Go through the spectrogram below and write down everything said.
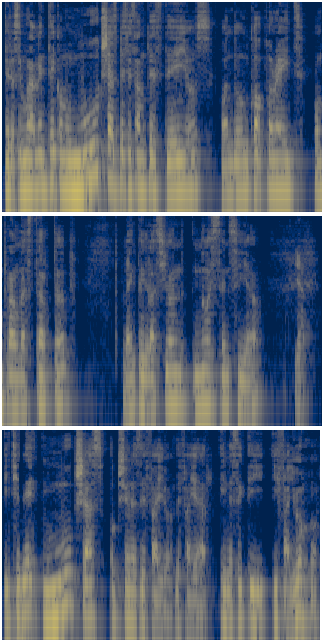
Pero seguramente, como muchas veces antes de ellos, cuando un corporate compra una startup, la integración no es sencilla Ya. y tiene muchas opciones de fallo, de fallar. Y, y, y falló,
